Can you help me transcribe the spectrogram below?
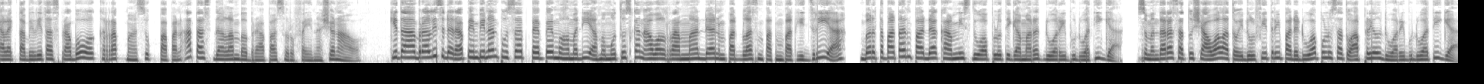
Elektabilitas Prabowo kerap masuk papan atas dalam beberapa survei nasional. Kita beralih saudara, pimpinan pusat PP Muhammadiyah memutuskan awal Ramadan 1444 Hijriah bertepatan pada Kamis 23 Maret 2023. Sementara satu Syawal atau Idul Fitri pada 21 April 2023.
